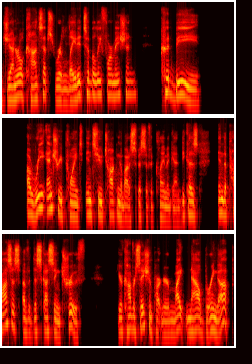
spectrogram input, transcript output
general concepts related to belief formation could be a re-entry point into talking about a specific claim again because in the process of discussing truth your conversation partner might now bring up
